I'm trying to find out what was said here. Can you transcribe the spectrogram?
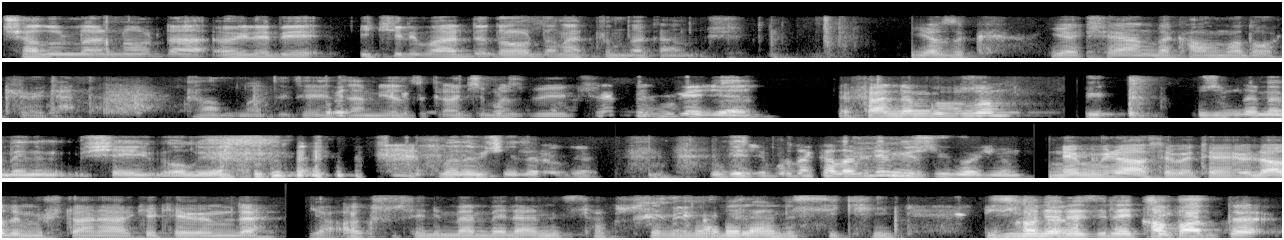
Çalurların orada öyle bir ikili vardı da oradan aklımda kalmış. Yazık. Yaşayan da kalmadı o köyden. Kalmadı teyzem yazık acımız büyük. Biz bu gece. Efendim kuzum? Uzun deme benim şey oluyor. Bana bir şeyler oluyor. Bu gece burada kalabilir miyiz Hugo'cuğum? Ne münasebet evladım. Üç tane erkek evimde. Ya Aksu senin ben belanı, Aksu senin ben belanı sikeyim. Bizi Kadın yine rezil edeceksin. Kapattı.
